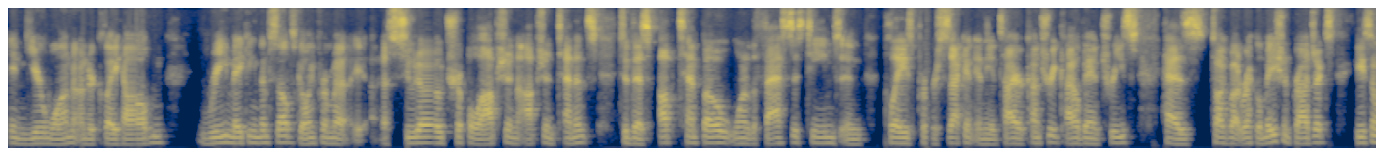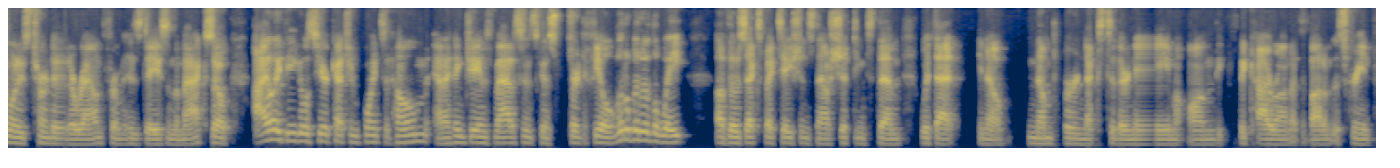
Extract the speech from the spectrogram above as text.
in year one under Clay Helton remaking themselves, going from a, a pseudo triple option option tenants to this up tempo, one of the fastest teams in plays per second in the entire country. Kyle Vantrease has talked about reclamation projects. He's someone who's turned it around from his days in the MAC. So I like the Eagles here catching points at home, and I think James Madison is going to start to feel a little bit of the weight of those expectations now shifting to them with that you know number next to their name on the, the chyron at the bottom of the screen.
